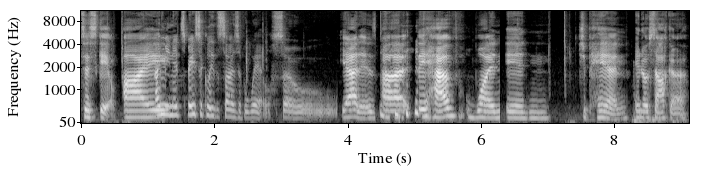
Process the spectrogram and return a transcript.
to scale. I I mean, it's basically the size of a whale, so yeah, it is. Uh, they have one in Japan in Osaka.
